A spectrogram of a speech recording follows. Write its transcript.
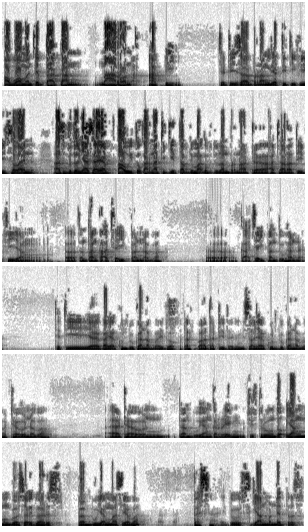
Allah menciptakan naron api jadi saya pernah lihat di TV selain ah, sebetulnya saya tahu itu karena di kitab cuma kebetulan pernah ada acara TV yang uh, tentang keajaiban apa uh, keajaiban Tuhan. Nah. Jadi ya kayak gundukan apa itu apa tadi tadi misalnya gundukan apa daun apa uh, daun bambu yang kering justru untuk yang menggosok itu harus bambu yang masih apa basah itu sekian menit terus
